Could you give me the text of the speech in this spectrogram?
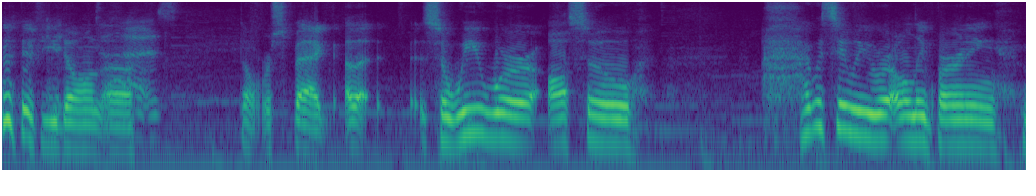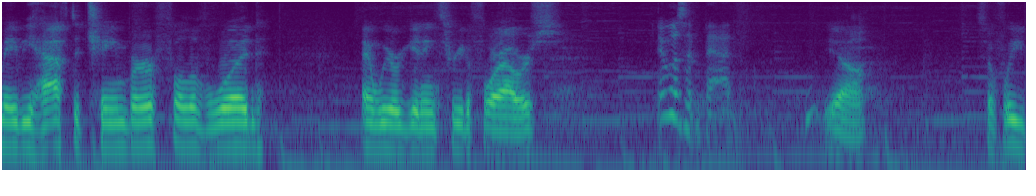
if you It don't. Uh, does. Don't respect. Uh, so we were also, I would say we were only burning maybe half the chamber full of wood, and we were getting three to four hours. It wasn't bad. Yeah. So if we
